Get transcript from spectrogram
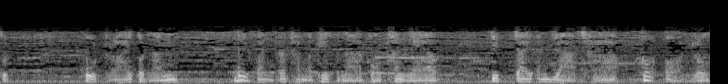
สุด พูดร้ายตนนั้น ได้ฟังพระธรรมเทศนาของท่านแล้ว จิตใจอันหยาบช้าก็อ่อนลง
